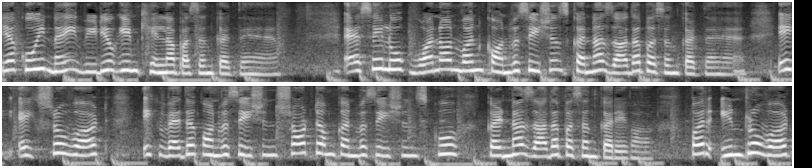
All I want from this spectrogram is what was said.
या कोई नई वीडियो गेम खेलना पसंद करते हैं। ऐसे लोग वन ऑन वन कॉन्वर्सेशंस करना ज़्यादा पसंद करते हैं। एक एक्स्ट्रोवर्ट एक weather conversation short term conversations को करना ज़्यादा पसंद करेगा। पर introvert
